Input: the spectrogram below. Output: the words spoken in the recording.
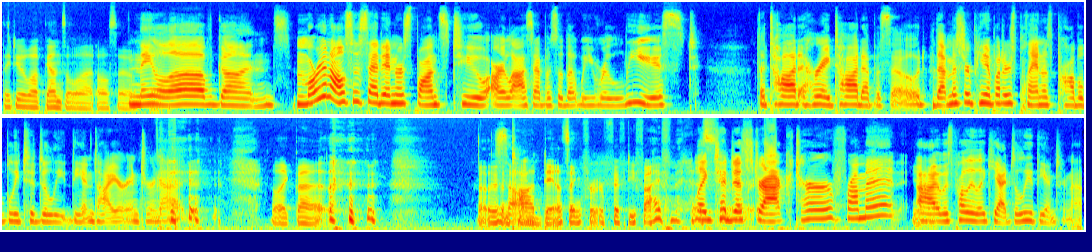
they do love guns a lot, also. And they but- love guns. Morgan also said in response to our last episode that we released, the Todd Hooray Todd episode, that Mr. Peanut Butter's plan was probably to delete the entire internet. I like that. Rather than So- Todd dancing for 55 minutes. like to distract her from it. Yeah. Uh, it was probably like, yeah, delete the internet.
